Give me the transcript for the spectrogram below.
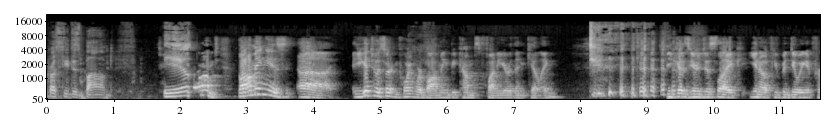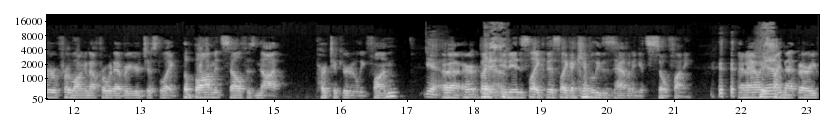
Krusty just bombed. Yeah, bombed. Bombing is uh, you get to a certain point where bombing becomes funnier than killing because you're just like you know if you've been doing it for for long enough or whatever you're just like the bomb itself is not particularly fun Yeah. uh, or, but Yeah. it, it is like this like i can't believe this is happening it's so funny and i always Yeah. find that very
